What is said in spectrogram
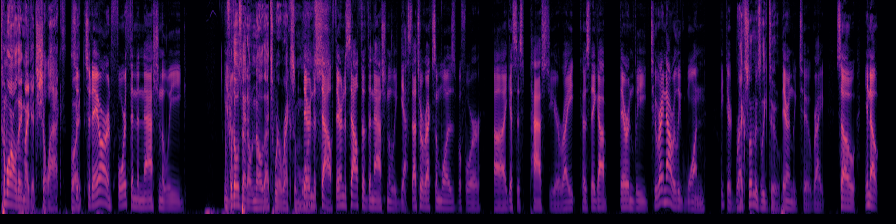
tomorrow they might get shellacked, but so they are in fourth in the National League. You for know, those that don't know, that's where Wrexham was. they're in the south. They're in the south of the National League. Yes, that's where Wrexham was before. Uh, I guess this past year, right? Because they got they're in League Two right now, or League One. I think they're Wrexham is League Two. They're in League Two, right? So you know,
